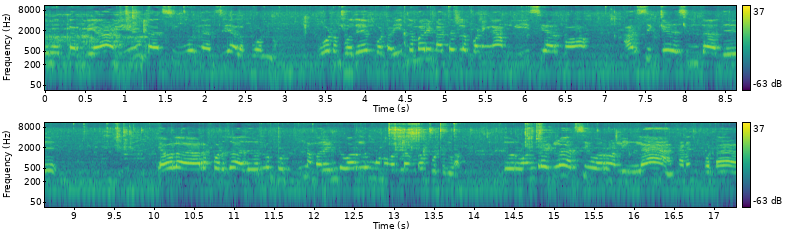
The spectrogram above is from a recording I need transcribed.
ஒரு ஒரு கரண்டியாக அள்ளி இந்த அரிசி ஊறின அரிசி அதில் போடணும். போடும் போதே போட்டோம். இந்த மாதிரி மெத்தடில் போனீங்கன்னா நமக்கு ஈஸியாக இருக்கும். அரிசி கீழே சிந்தாது. எவ்வளோ அரைப்படுதோ அது வரலும் போட்டுட்டு நம்ம ரெண்டு வரலும் மூணு வரலாம் கூட போட்டுக்கலாம். இது ஒரு ஒன்றரை கிலோ அரிசி வரும் இல்லைங்களா? கணக்கு போட்டால்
